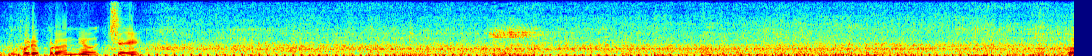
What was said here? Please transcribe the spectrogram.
ఇప్పుడిప్పుడు అన్నీ వచ్చాయి. So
